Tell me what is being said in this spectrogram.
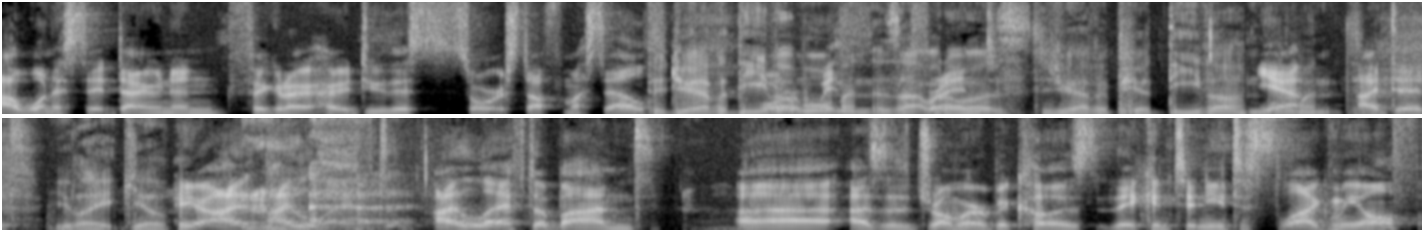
I want to sit down and figure out how to do this sort of stuff myself. Did you have a diva moment? Is that what it was? Did you have a pure diva yeah, moment? I did. You like, yeah. Here, I, I left, I left a band uh, as a drummer because they continued to slag me off,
